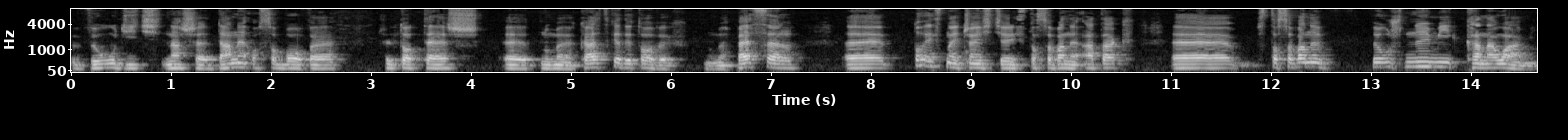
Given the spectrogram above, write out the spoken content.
wyłudzić nasze dane osobowe, czy to też e, numer kart kredytowych, numer PESEL. To jest najczęściej stosowany atak, stosowany różnymi kanałami.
